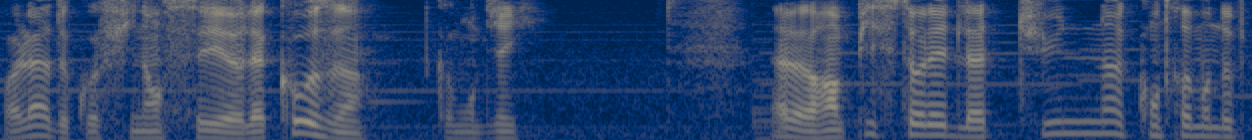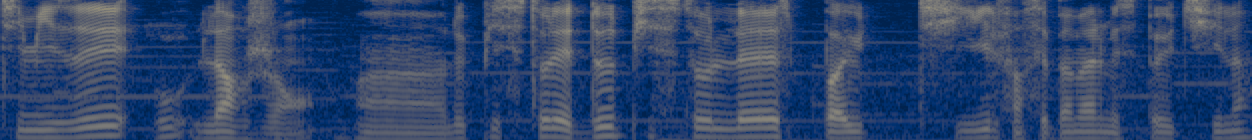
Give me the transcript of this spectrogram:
Voilà de quoi financer euh, la cause, comme on dit. Alors, un pistolet de la thune, contrebande optimisé ou l'argent. Euh, le pistolet, deux pistolets, c'est pas utile, enfin c'est pas mal mais c'est pas utile.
